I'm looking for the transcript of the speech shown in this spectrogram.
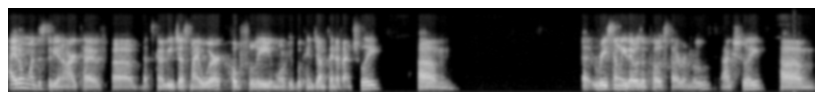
I don't want this to be an archive uh, that's going to be just my work. Hopefully, more people can jump in eventually. Um, uh, recently, there was a post that I removed. Actually, um,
